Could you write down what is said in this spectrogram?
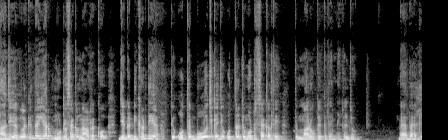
ਹਾਂ ਜੀ ਅਗਲਾ ਕਹਿੰਦਾ ਯਾਰ ਮੋਟਰਸਾਈਕਲ ਨਾਲ ਰੱਖੋ। ਜੇ ਗੱਡੀ ਖੜਦੀ ਆ ਤੇ ਉੱਥੇ ਬੋਝ ਕੇ ਜੇ ਉਤਰ ਕੇ ਮੋਟਰਸਾਈਕਲ ਤੇ ਤੇ ਮਾਰੋ ਕਿ ਕਿਤੇ ਨਿਕਲ ਜਾਓ। ਮੈਂ ਬਹਿ ਕੇ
